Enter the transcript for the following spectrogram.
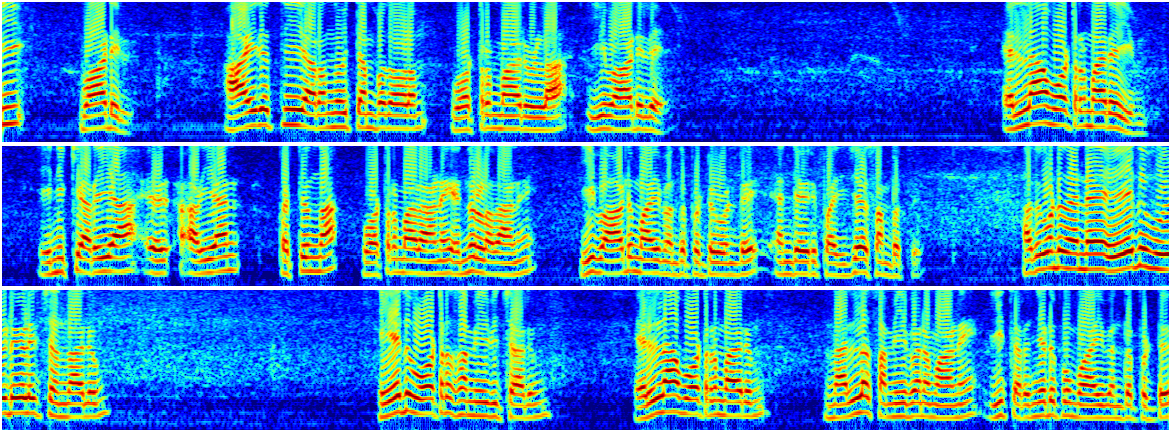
ഈ വാർഡിൽ ആയിരത്തി അറുന്നൂറ്റമ്പതോളം വോട്ടർമാരുള്ള ഈ വാർഡിലെ എല്ലാ വോട്ടർമാരെയും എനിക്കറിയാ അറിയാൻ പറ്റുന്ന വോട്ടർമാരാണ് എന്നുള്ളതാണ് ഈ വാർഡുമായി ബന്ധപ്പെട്ടുകൊണ്ട് എന്റെ ഒരു പരിചയ സമ്പത്ത് അതുകൊണ്ട് തന്നെ ഏത് വീടുകളിൽ ചെന്നാലും ഏത് വോട്ടർ സമീപിച്ചാലും എല്ലാ വോട്ടർമാരും നല്ല സമീപനമാണ് ഈ തെരഞ്ഞെടുപ്പുമായി ബന്ധപ്പെട്ട്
